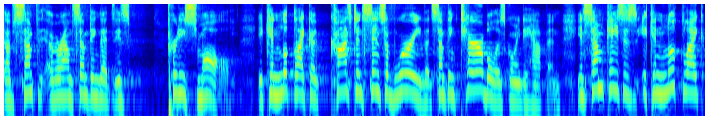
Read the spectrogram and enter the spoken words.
of something, around something that is pretty small. It can look like a constant sense of worry that something terrible is going to happen. In some cases, it can look like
